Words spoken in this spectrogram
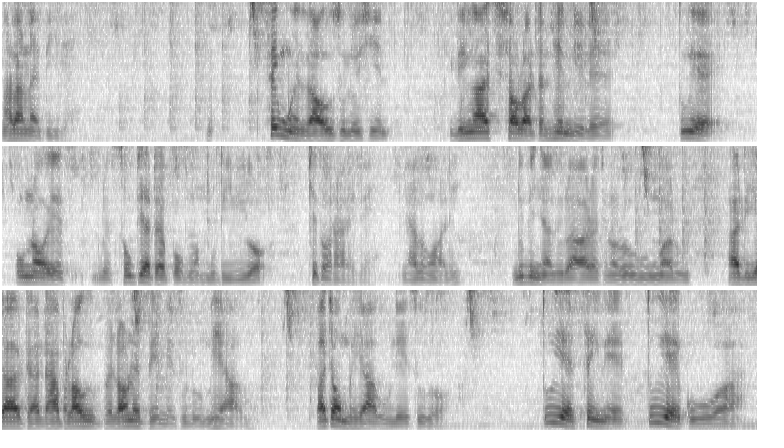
ငါးလနဲ့ပြီးတယ်စိတ်ဝင်စားဘူးဆိုလို့ရှိရင်၄၅6လတစ်နှစ်နေလဲသူ့ရဲ့အုံနောက်ရဲ့ဆုံးဖြတ်တဲ့ပုံမှာမူတည်ပြီးတော့ဖြစ်သွားတာတွေပဲအများဆုံးကလေလူပညာဆိုတာကတော့ကျွန်တော်တို့အခုမှတို့အာဒီကဒါဒါဘယ်လောက်ဘယ်လောက်နဲ့သင်မယ်ဆိုလို့မရဘူး။ဘာကြောင့်မရဘူးလဲဆိုတော့သူ့ရဲ့စိတ်နဲ့သူ့ရဲ့ကိုယ်က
